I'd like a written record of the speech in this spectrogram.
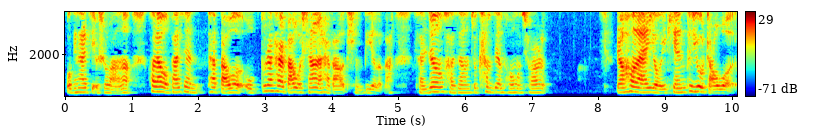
我跟他解释完了。后来我发现他把我，我不知道他是把我删了还是把我屏蔽了吧，反正好像就看不见朋友圈了。然后后来有一天他又找我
